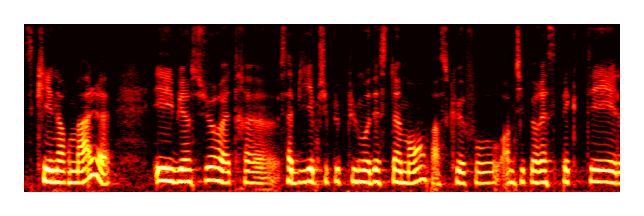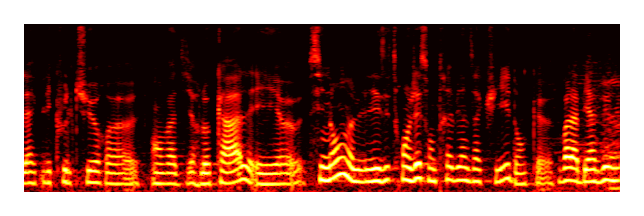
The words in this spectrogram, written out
ce qui est normal, et bien sûr être s'habiller un petit peu plus modestement, parce qu'il faut un petit peu respecter les cultures, on va dire locales. Et sinon, les étrangers sont très bien accueillis. Donc, voilà, bienvenue.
